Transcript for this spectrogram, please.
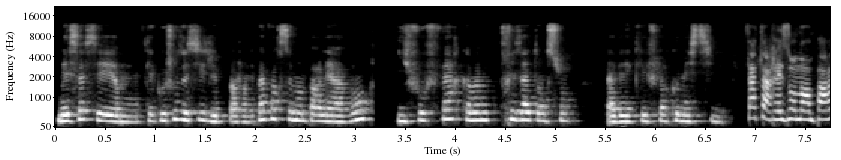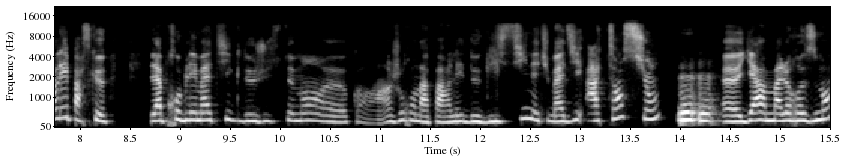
Mais ça c'est euh, quelque chose aussi, j'en ai pas forcément parlé avant, il faut faire quand même très attention avec les fleurs comestibles. Ça, tu as raison d'en parler parce que la problématique de justement, euh, quand un jour on a parlé de glycine et tu m'as dit attention, Hum, hum, euh, il y a malheureusement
